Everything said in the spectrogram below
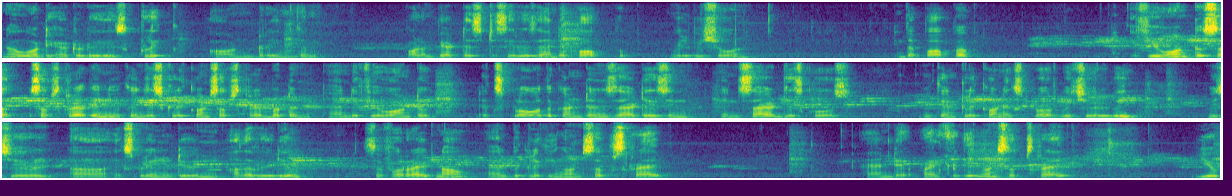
Now what you have to do is click on dream them olympiad test series and a pop-up will be shown. In the pop-up if you want to su subscribe then you can just click on subscribe button. And if you want to explore the contents that is in inside this course you can click on explore which will be which we will uh, explain it in other video. So for right now i will be clicking on subscribe. And while clicking on subscribe you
